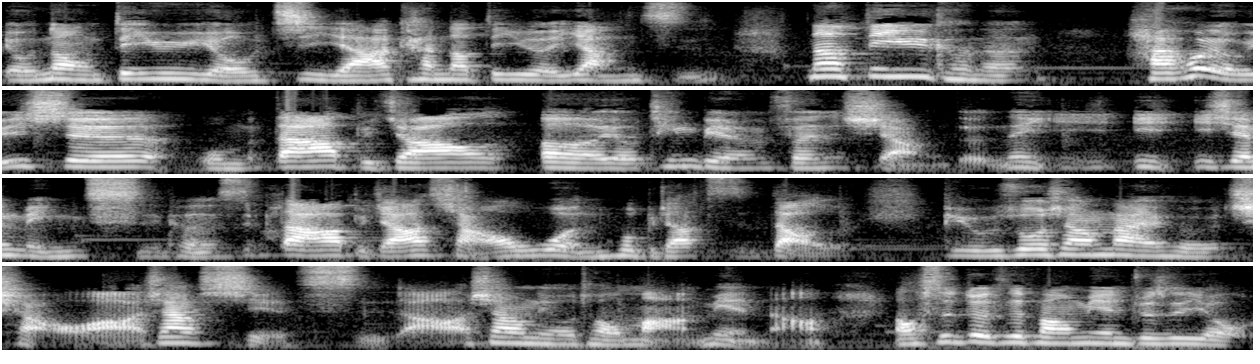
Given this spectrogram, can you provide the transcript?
有那种地狱游记啊，看到地狱的样子，那地狱可能还会有一些我们大家比较呃有听别人分享的那一一一些名词，可能是大家比较想要问或比较知道的，比如说像奈何桥啊，像血池啊，像牛头马面啊，老师对这方面就是有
